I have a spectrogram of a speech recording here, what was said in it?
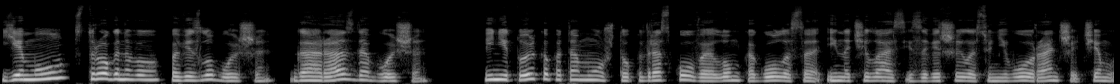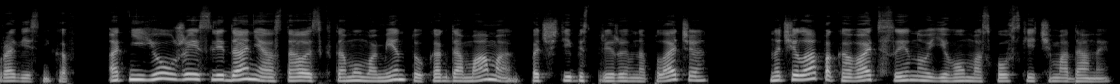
Ему, Строганову, повезло больше, гораздо больше. И не только потому, что подростковая ломка голоса и началась и завершилась у него раньше, чем у ровесников. От нее уже и следа не осталось к тому моменту, когда мама, почти беспрерывно плача, начала паковать сыну его московские чемоданы.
